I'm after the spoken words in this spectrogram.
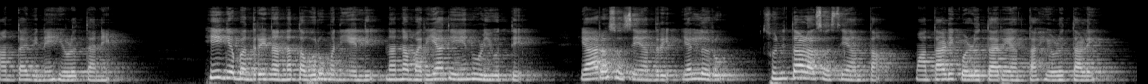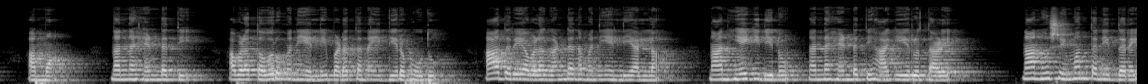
ಅಂತ ವಿನಯ್ ಹೇಳುತ್ತಾನೆ. ಹೀಗೆ ಬಂದರೆ ನನ್ನ ತವರು ಮನೆಯಲ್ಲಿ ನನ್ನ ಮರ್ಯಾದೆ ಏನು ಉಳಿಯುತ್ತೆ? ಯಾರ ಸೊಸೆ ಅಂದರೆ ಎಲ್ಲರೂ ಸುನಿತಾಳ ಸೊಸೆ ಅಂತ ಮಾತಾಡಿಕೊಳ್ಳುತ್ತಾರೆ ಅಂತ ಹೇಳುತ್ತಾಳೆ. ಅಮ್ಮ, ನನ್ನ ಹೆಂಡತಿ, ಅವಳ ತವರು ಮನೆಯಲ್ಲಿ ಬಡತನ ಇದ್ದಿರಬಹುದು. ಆದರೆ ಅವಳ ಗಂಡನ ಮನೆಯಲ್ಲಿ ಅಲ್ಲ. ನಾನು ಹೇಗಿದ್ದೀನೋ ನನ್ನ ಹೆಂಡತಿ ಹಾಗೆ ಇರುತ್ತಾಳೆ. ನಾನು ಶ್ರೀಮಂತನಿದ್ದರೆ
